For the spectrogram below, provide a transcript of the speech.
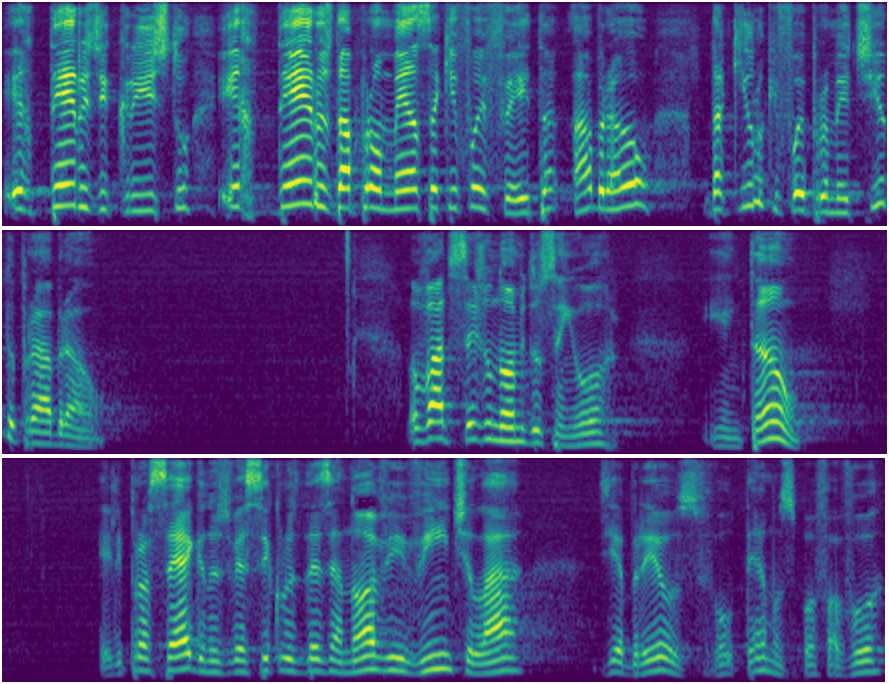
herdeiros de Cristo, herdeiros da promessa que foi feita a Abraão, daquilo que foi prometido para Abraão. Louvado seja o nome do Senhor. E então, ele prossegue nos versículos 19 e 20 lá de Hebreus, voltemos, por favor.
